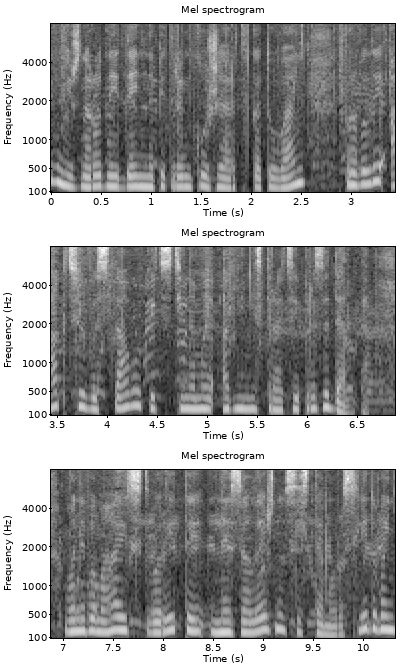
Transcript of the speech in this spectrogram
в міжнародний день на підтримку жертв катувань провели акцію виставу під стінами адміністрації президента. Вони вимагають створити незалежну систему розслідувань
